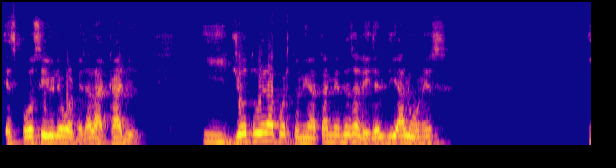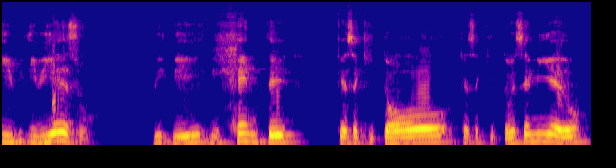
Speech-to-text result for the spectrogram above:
es posible volver a la calle. Y yo tuve la oportunidad también de salir el día lunes y, y vi eso. Vi, vi, vi, gente que se, quitó, que se quitó ese miedo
